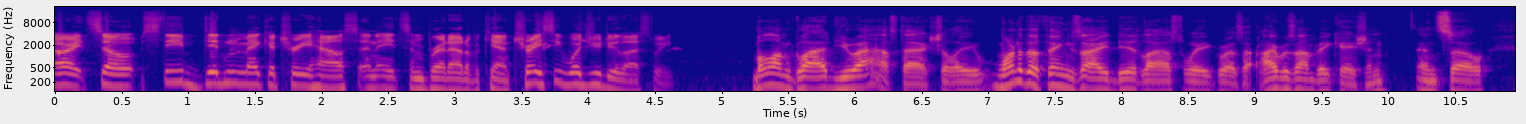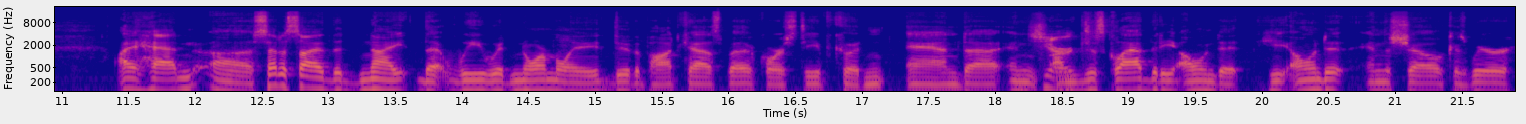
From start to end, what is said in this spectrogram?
All right. So Steve didn't make a tree house and ate some bread out of a can. Tracy, what'd you do last week? Well, I'm glad you asked. Actually, one of the things I did last week was I was on vacation, and so I had uh, set aside the night that we would normally do the podcast, but of course Steve couldn't, and uh, and Jerk. I'm just glad that he owned it. He owned it in the show because we were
